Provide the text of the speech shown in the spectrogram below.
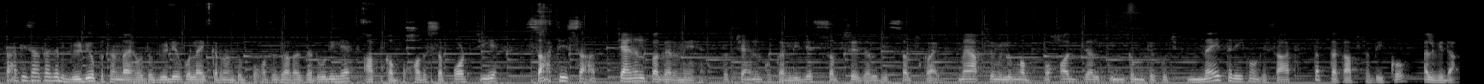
साथ ही साथ अगर वीडियो पसंद आए हो तो वीडियो को लाइक करना तो बहुत ज़्यादा ज़रूरी है। आपका बहुत सपोर्ट चाहिए। साथ ही साथ चैनल पर अगर नए हैं तो चैनल को कर लीजिए सबसे जल्दी सब्सक्राइब मैं आपसे मिलूँगा बहुत जल्द इनकम के कुछ नए तरीकों के साथ। तब तक आप सभी को अलविदा।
